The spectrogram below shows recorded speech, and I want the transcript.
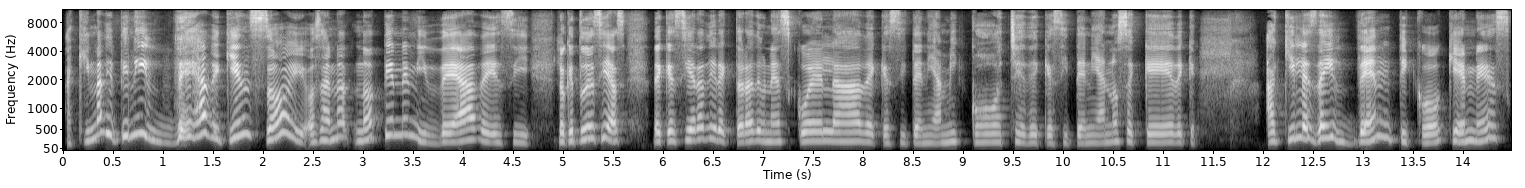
aquí nadie tiene idea de quién soy, o sea, no, no, tienen idea de si, lo que tú decías, de que si era directora de una escuela, de que si tenía mi coche, de que si tenía no sé qué, de que aquí les da idéntico quién es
